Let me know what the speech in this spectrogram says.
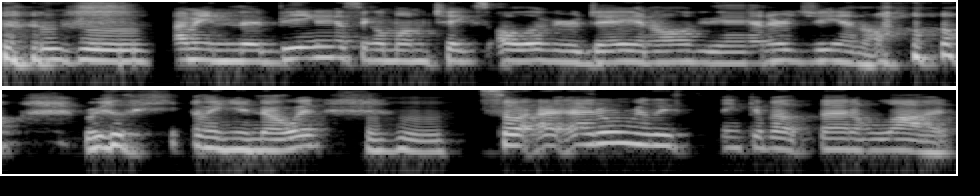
Mm-hmm. i mean the, being a single mom takes all of your day and all of the energy and all really i mean you know it Mm-hmm. so I, I don't really think about that a lot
